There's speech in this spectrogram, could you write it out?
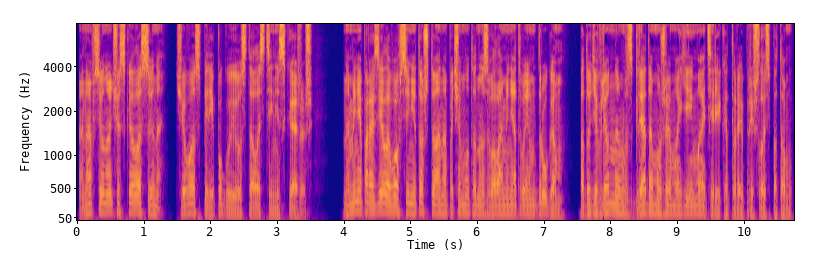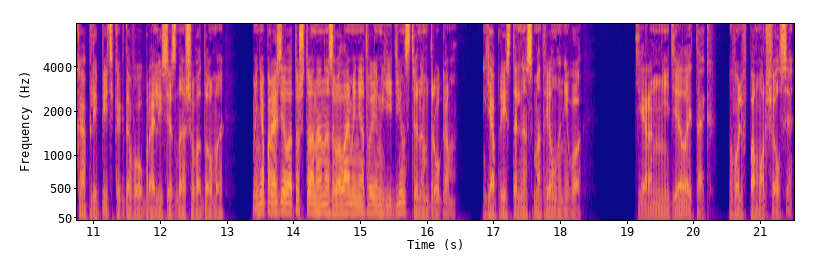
Она всю ночь искала сына. Чего с перепугу и усталости не скажешь. Но меня поразило вовсе не то, что она почему-то назвала меня твоим другом, под удивленным взглядом уже моей матери, которой пришлось потом капли пить, когда вы убрались из нашего дома. Меня поразило то, что она назвала меня твоим единственным другом. Я пристально смотрел на него. «Керн, не делай так», — Вольф поморщился.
